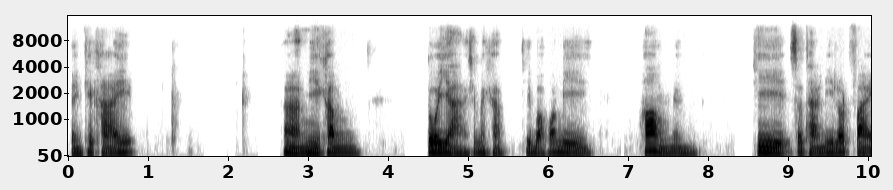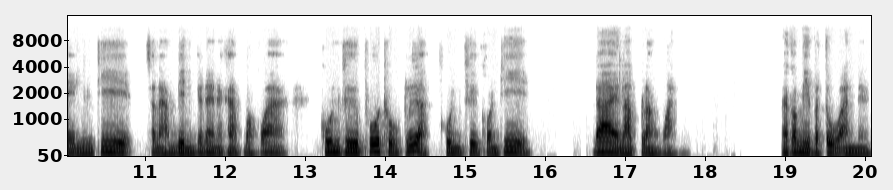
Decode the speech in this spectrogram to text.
เป็นคล้ายๆมีคำตัวอย่างใช่ไหมครับ ที่บอกว่ามี ห้องหนึ่งที่สถานีรถไฟหรือที่สนามบินก็ได้นะครับ บอกว่าคุณคือผู้ถูกเลือก คุณคือคนที่ได้รับรางวัล แล้วก็มีประตูอันหนึ่ง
